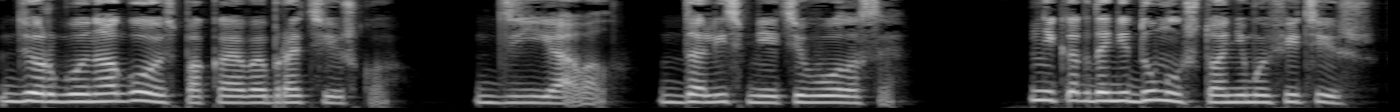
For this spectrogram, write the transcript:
Дергаю ногой, успокаивая братишку. Дьявол, дались мне эти волосы. Никогда не думал, что они мой фетиш.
